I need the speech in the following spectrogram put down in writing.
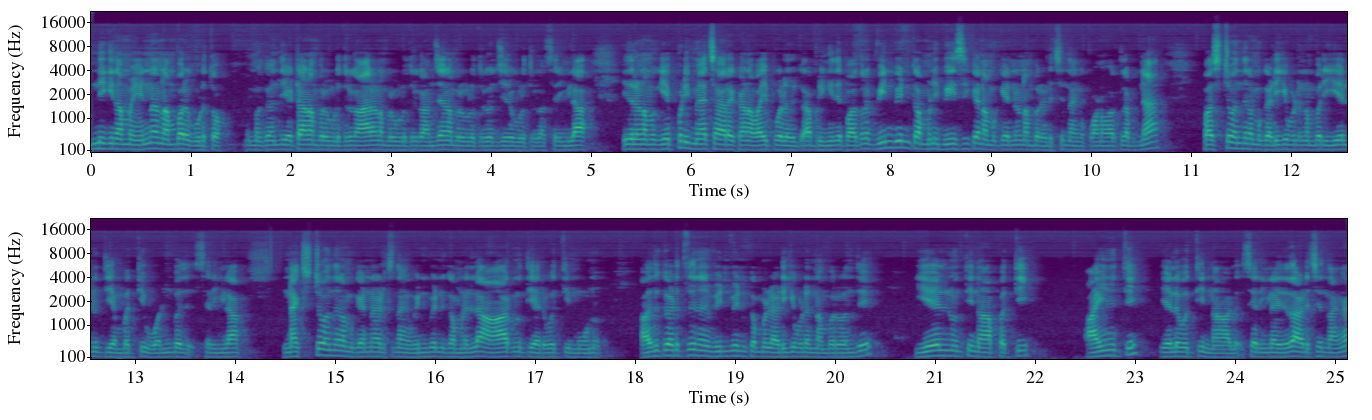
இன்றைக்கி நம்ம என்ன நம்பர் கொடுத்தோம்? நமக்கு வந்து எட்டாம் நம்பர் கொடுத்துருக்கோம் ஆறாம் நம்பர் கொடுத்துருக்கோம் அஞ்சாம் நம்பர் கொடுத்துருக்கோம் ஜீரோ கொடுத்துருக்கோம். சரிங்களா? இதில் நமக்கு எப்படி மேட்ச் ஆகிறதுக்கான வாய்ப்புகள் இருக்குது அப்படிங்கிறத பார்த்தோம்னா வின் வின் கம்பெனி பேசிக்காக நமக்கு என்ன நம்பர் அடிச்சிருந்தாங்க போன வாரத்தில் அப்படின்னா ஃபஸ்ட்டு வந்து நமக்கு அடிக்கப்பட்ட நம்பர் ஏழ்நூற்றி எண்பத்தி ஒன்பது சரிங்களா? நெக்ஸ்ட்டு வந்து நமக்கு என்ன அடிச்சிருந்தாங்க? விண்வெண் கம்பெனியில் ஆறுநூற்றி அறுபத்தி மூணு. அதுக்கடுத்து விண்வெண் கம்பெனியில் அடிக்கப்பட்ட நம்பர் வந்து ஏழ்நூற்றி நாற்பத்தி ஐநூற்றி எழுபத்தி நாலு சரிங்களா? இதை தான் அடிச்சிருந்தாங்க.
